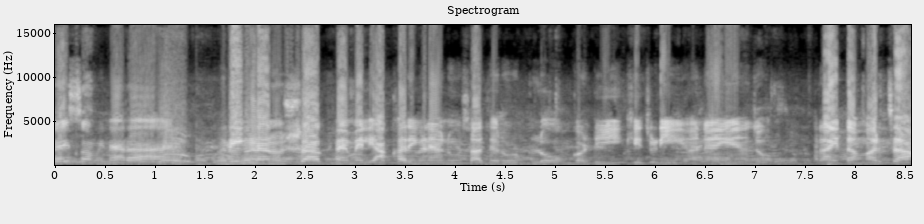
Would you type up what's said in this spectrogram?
જય સ્વામિનારાયણ. રીંગણાનું શાક ફેમિલી આખા રીંગણાનું સાથે રોટલો કઢી ખીચડી અને અહીંયા જો રાયતા મરચા.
